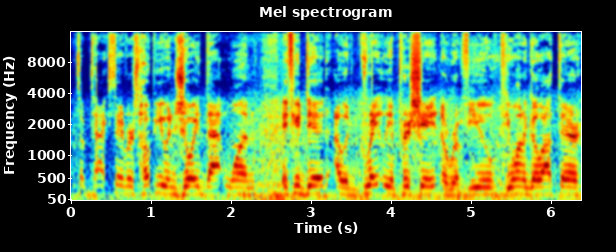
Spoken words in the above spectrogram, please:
What's up, tax savers? Hope you enjoyed that one. If you did, I would greatly appreciate a review. If you want to go out there,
